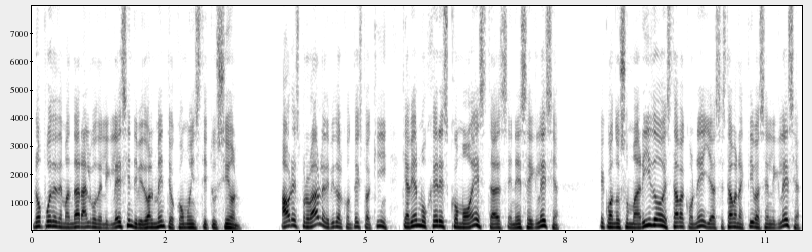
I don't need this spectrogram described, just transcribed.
no puede demandar algo de la iglesia individualmente o como institución. Ahora es probable, debido al contexto aquí, que habían mujeres como estas en esa iglesia que cuando su marido estaba con ellas, estaban activas en la iglesia.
